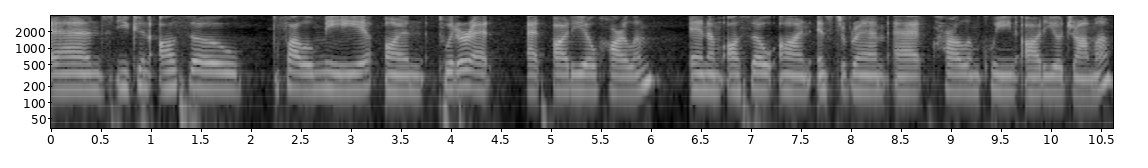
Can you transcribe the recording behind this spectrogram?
and you can also follow me on Twitter at at Audio Harlem. And I'm also on Instagram at Harlem Queen Audio Drama.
